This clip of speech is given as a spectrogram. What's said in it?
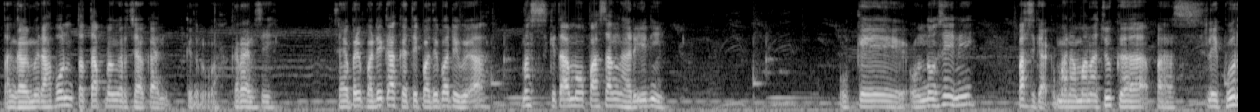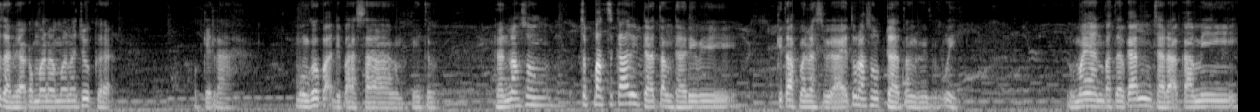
tanggal merah pun tetap mengerjakan. Gitu loh keren sih. Saya pribadi kaget tiba-tiba di WA mas kita mau pasang hari ini. Oke untung sih ini pas gak ke mana-mana juga pas libur dan gak ke mana-mana juga. Oke lah monggo pak dipasang gitu. Dan langsung cepat sekali datang dari kita balas WA itu langsung datang gitu. Wih lumayan. Padahal kan jarak kami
